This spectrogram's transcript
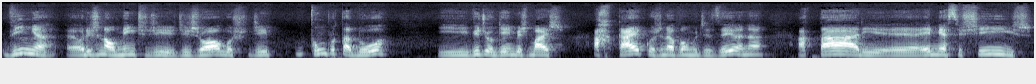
Vinha é, originalmente de, de jogos de computador e videogames mais arcaicos, né, vamos dizer, né? Atari, é, MSX,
